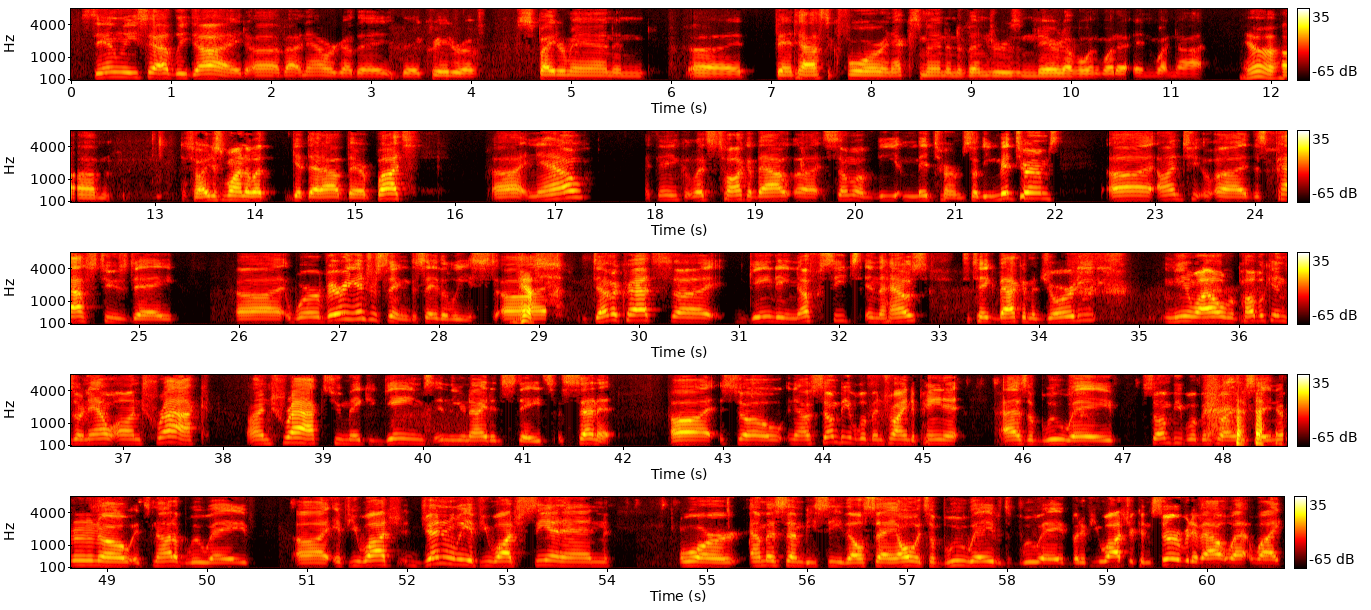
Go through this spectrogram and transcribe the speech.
Stan Lee sadly died uh, about an hour ago. The the creator of Spider Man and uh, Fantastic Four and X Men and Avengers and Daredevil and what and whatnot. Yeah. Um, so I just wanted to let get that out there. But uh, now I think let's talk about uh, some of the midterms. So the midterms uh, on to, uh, this past Tuesday uh, were very interesting to say the least. Uh, yes. Democrats uh, gained enough seats in the House to take back a majority. Meanwhile, Republicans are now on track on track to make gains in the United States Senate. Uh, so now some people have been trying to paint it as a blue wave. Some people have been trying to say, no, no, no, no, it's not a blue wave. Uh, if you watch, generally, if you watch CNN or MSNBC, they'll say, "Oh, it's a blue wave, it's a blue wave." But if you watch a conservative outlet like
